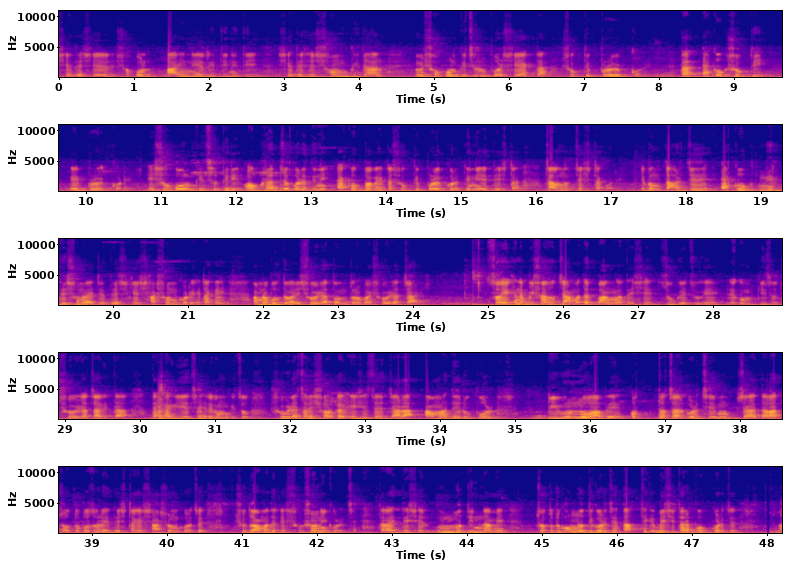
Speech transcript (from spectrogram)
সে দেশের সকল আইনের রীতিনীতি, সে দেশের সংবিধান এবং সকল কিছুর উপর সে একটা শক্তি প্রয়োগ করে। তার একক শক্তি প্রয়োগ করে। এই সকল কিছু তিনি অগ্রাহ্য করে, তিনি এককভাবে একটা শক্তি প্রয়োগ করে তিনি এই দেশটা চালানোর চেষ্টা করে। এবং তার যে একক নির্দেশনায় যে দেশকে শাসন করে, এটাকে আমরা বলতে পারি স্বৈরাতন্ত্র বা স্বৈরাচারী। সো এখানে বিষয় হচ্ছে আমাদের বাংলাদেশে যুগে যুগে এরকম কিছু স্বৈরাচারিতা দেখা গিয়েছে, এরকম কিছু স্বৈরাচারী সরকার এসেছে যারা আমাদের উপর বিভিন্নভাবে অত্যাচার করেছে এবং যা- তারা যত বছর এই দেশটাকে শাসন করেছে, শুধু আমাদেরকে শোষণই করেছে। তারা দেশের উন্নতির নামে যতটুকু উন্নতি করেছে, তার থেকে বেশি তারা ভোগ করেছে।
